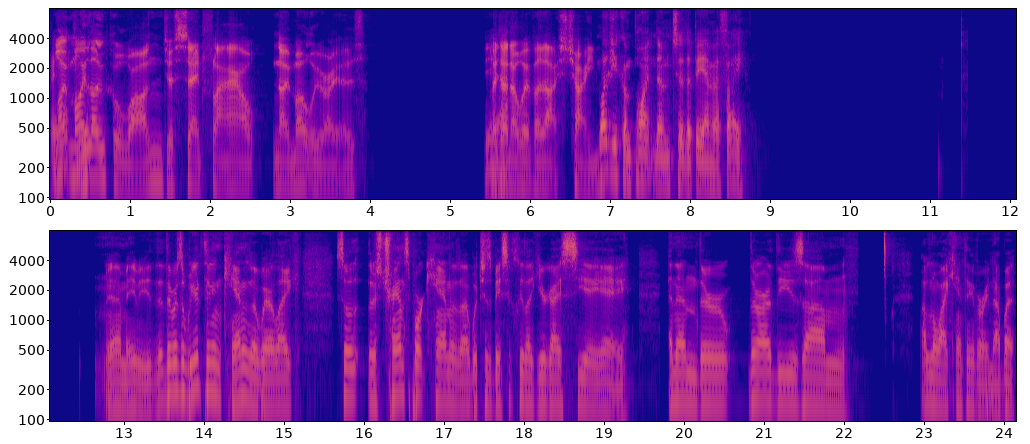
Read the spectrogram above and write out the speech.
My, my local one just said flat out no multi rotors. I don't know whether that's changed. well, you can point them to the BMFA. Yeah, maybe. There was a weird thing in Canada where like so there's Transport Canada, which is basically like your guys CAA. And then there there are these um I don't know why I can't think of it right now, but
